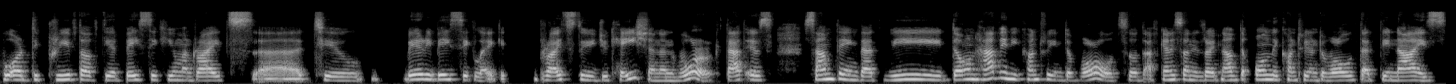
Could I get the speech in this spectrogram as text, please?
who are deprived of their basic human rights uh, to very basic like rights to education and work. That is something that we don't have any country in the world. So Afghanistan is right now the only country in the world that denies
